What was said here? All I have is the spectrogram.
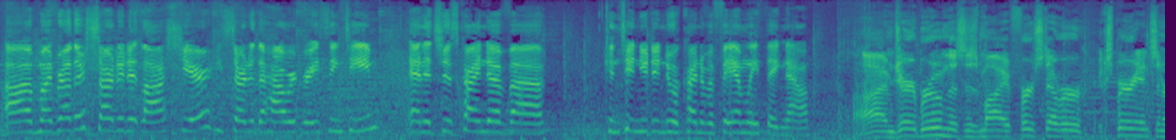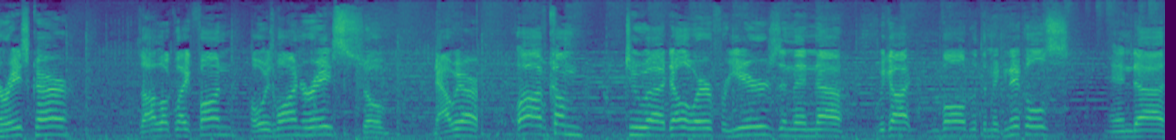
Uh, my brother started it last year. He started the Howard Racing team, and it's just kind of uh, continued into a kind of a family thing now. I'm Jerry Broom. This is my first ever experience in a race car. Does all look like fun? Always wanted to race, so now we are. Well, I've come to uh, Delaware for years, and then uh, we got involved with the McNichols, and uh,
